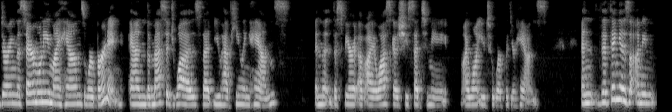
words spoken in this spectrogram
during the ceremony, my hands were burning, and the message was that you have healing hands. In the, the spirit of ayahuasca, she said to me, I want you to work with your hands. And the thing is, I mean,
